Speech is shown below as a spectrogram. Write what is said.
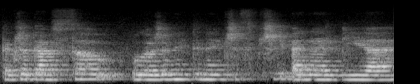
Takže tam jsou uloženy ty nejčistší energie,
